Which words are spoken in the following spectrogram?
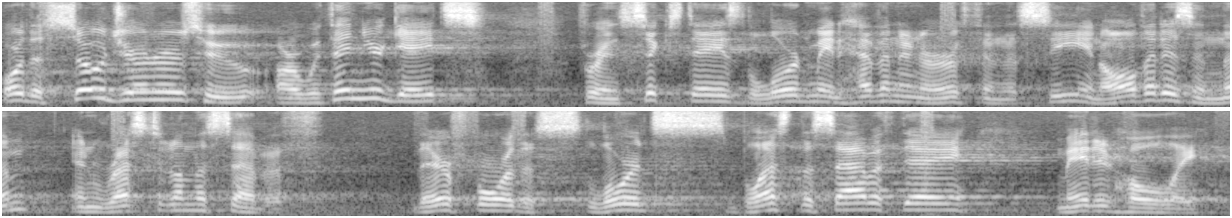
or the sojourners who are within your gates. For in six days the Lord made heaven and earth and the sea and all that is in them, and rested on the Sabbath. Therefore, the Lord blessed the Sabbath day, made it holy.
